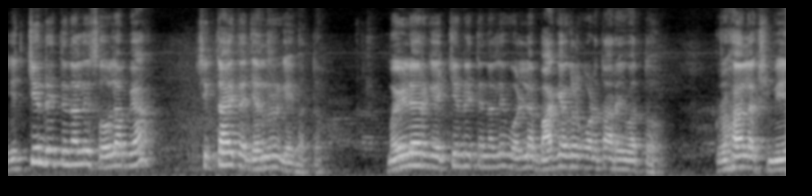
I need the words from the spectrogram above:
ಹೆಚ್ಚಿನ ರೀತಿಯಲ್ಲಿ ಸೌಲಭ್ಯ ಸಿಗ್ತಾಯಿದೆ ಜನರಿಗೆ ಇವತ್ತು. ಮಹಿಳೆಯರಿಗೆ ಹೆಚ್ಚಿನ ರೀತಿಯಲ್ಲಿ ಒಳ್ಳೆ ಭಾಗ್ಯಗಳು ಕೊಡ್ತಾರೆ ಇವತ್ತು. ಗೃಹಲಕ್ಷ್ಮಿ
